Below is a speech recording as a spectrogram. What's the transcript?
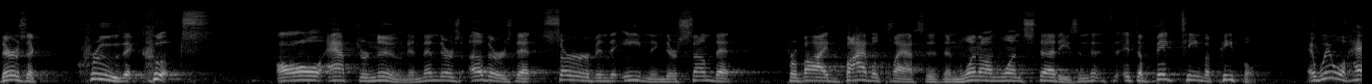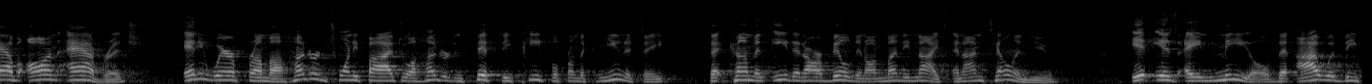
There's a crew that cooks all afternoon. And then there's others that serve in the evening. There's some that provide Bible classes and one on one studies. And it's, it's, a big team of people. And we will have, on average, anywhere from 125 to 150 people from the community that come and eat at our building on Monday nights. And I'm telling you, it is a meal that I would be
